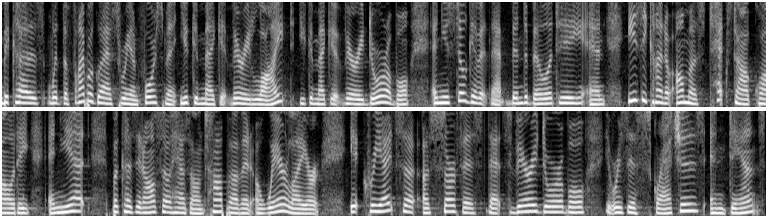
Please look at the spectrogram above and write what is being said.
Because with the fiberglass reinforcement, you can make it very light, you can make it very durable, and you still give it that bendability and easy kind of almost textile quality. And yet, because it also has on top of it a wear layer, it creates a, a surface that's very durable. It resists scratches and dents,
